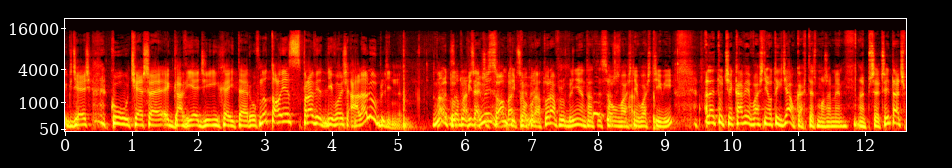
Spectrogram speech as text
gdzieś ku uciesze gawiedzi i hejterów. No to jest sprawiedliwość ala Lublin. No, tu, tu zobaczymy, widać, że sąd i zobaczymy. prokuratura w Lublinie tacy są też właśnie tak. właściwi. Ale tu ciekawie właśnie o tych działkach też możemy przeczytać.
